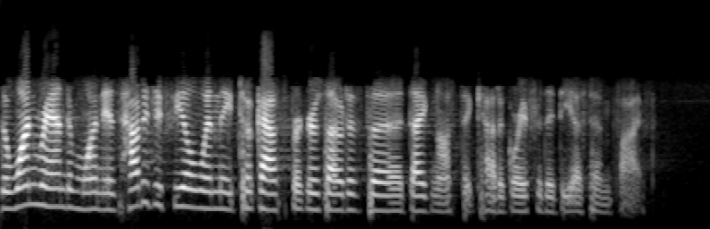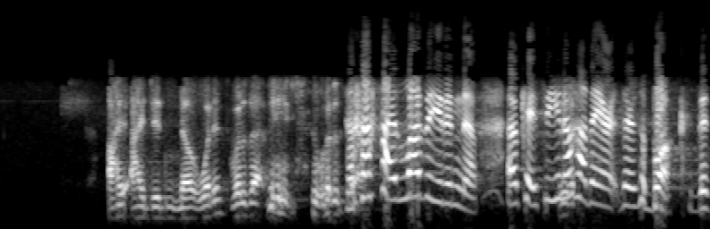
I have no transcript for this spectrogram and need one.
the one random one is, how did you feel when they took Asperger's out of the diagnostic category for the DSM-5? I, I didn't know what is what does that mean? what is that? I love that you didn't know. Okay, so you know how there there's a book that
